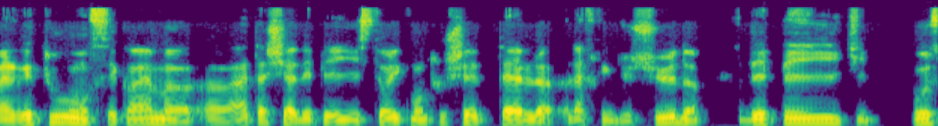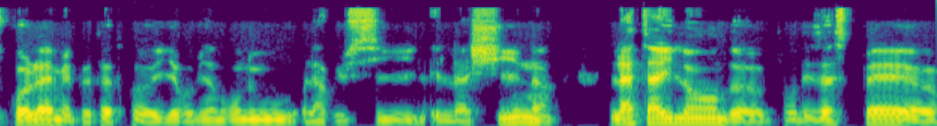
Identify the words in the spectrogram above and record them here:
Malgré tout, on s'est quand même euh, attaché à des pays historiquement touchés tels l'Afrique du Sud, des pays qui posent problème, et peut-être euh, y reviendrons-nous, la Russie et la Chine, la Thaïlande pour des aspects euh,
